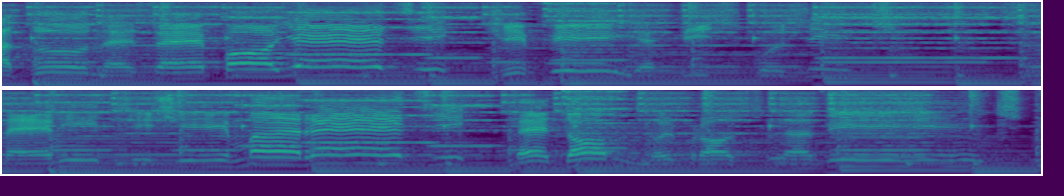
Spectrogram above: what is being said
Adune-se poeții și fie iscusiți, Smeriți și măreți pe Domnul proslăviți.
